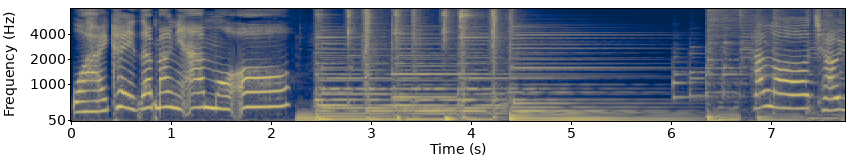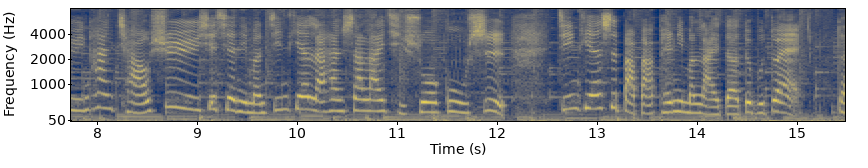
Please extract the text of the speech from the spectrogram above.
我还可以再帮你按摩哦。” Hello，乔云和乔旭，谢谢你们今天来和莎拉一起说故事。今天是爸爸陪你们来的，对不对？对。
